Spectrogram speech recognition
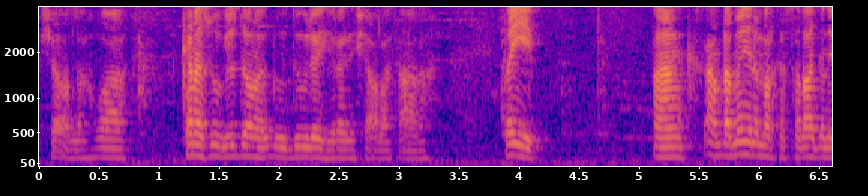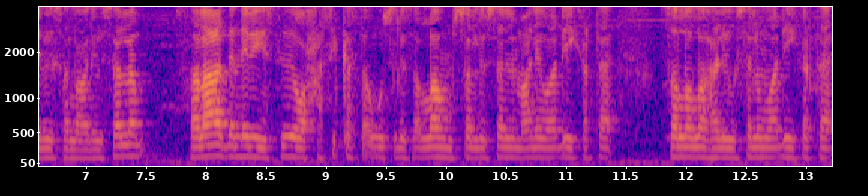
insha allah waa kanaa soo geli doonaa hadhuu duu ilahi yirahda insha allah tacaala ayib aan aan dhamayna marka salaada nabiga sal alla alayh wasalam salaada nabiga sida waxaa si kasta ugu salaysa allahuma salli wasalim caleyh waa dhihi kartaa sala allahu alayh wasalam waa dhihi kartaa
